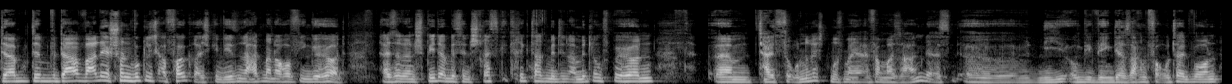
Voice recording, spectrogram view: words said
Da, da, war der schon wirklich erfolgreich gewesen. Da hat man auch auf ihn gehört. Als er dann später ein bisschen Stress gekriegt hat mit den Ermittlungsbehörden, ähm, teils zu Unrecht, muss man ja einfach mal sagen. Der ist äh, nie irgendwie wegen der Sachen verurteilt worden,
